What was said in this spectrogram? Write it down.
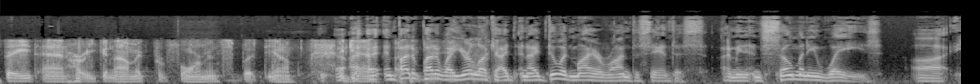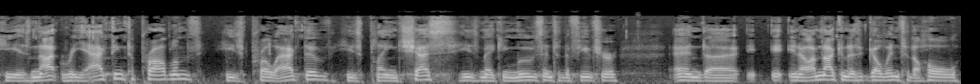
state and her economic performance. But you know, again, I, and by the by the way, you're lucky, I, and I do admire Ron DeSantis. I mean, in so many ways, uh, he is not reacting to problems. He's proactive. He's playing chess. He's making moves into the future. And, uh, you know, I'm not going to go into the whole,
